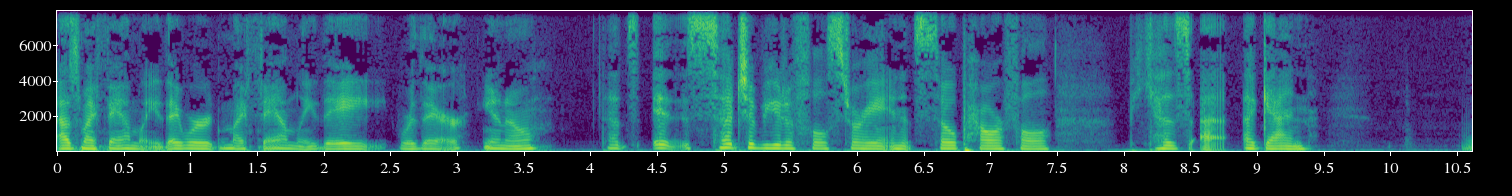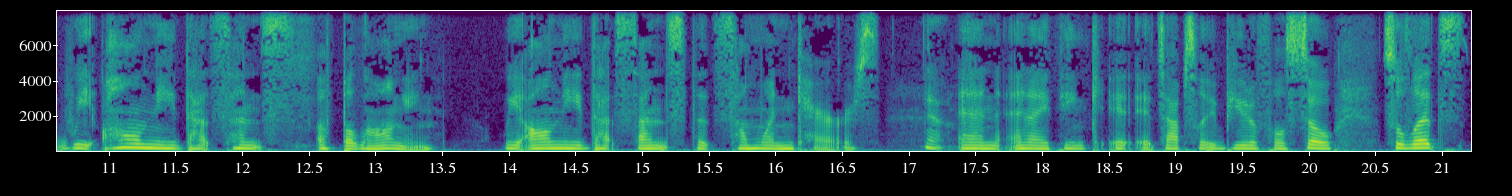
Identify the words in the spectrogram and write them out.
as my family. They were my family. They were there, you know. That's it's such a beautiful story and it's so powerful because uh, again, we all need that sense of belonging we all need that sense that someone cares. Yeah. And and I think it, it's absolutely beautiful. So so let's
